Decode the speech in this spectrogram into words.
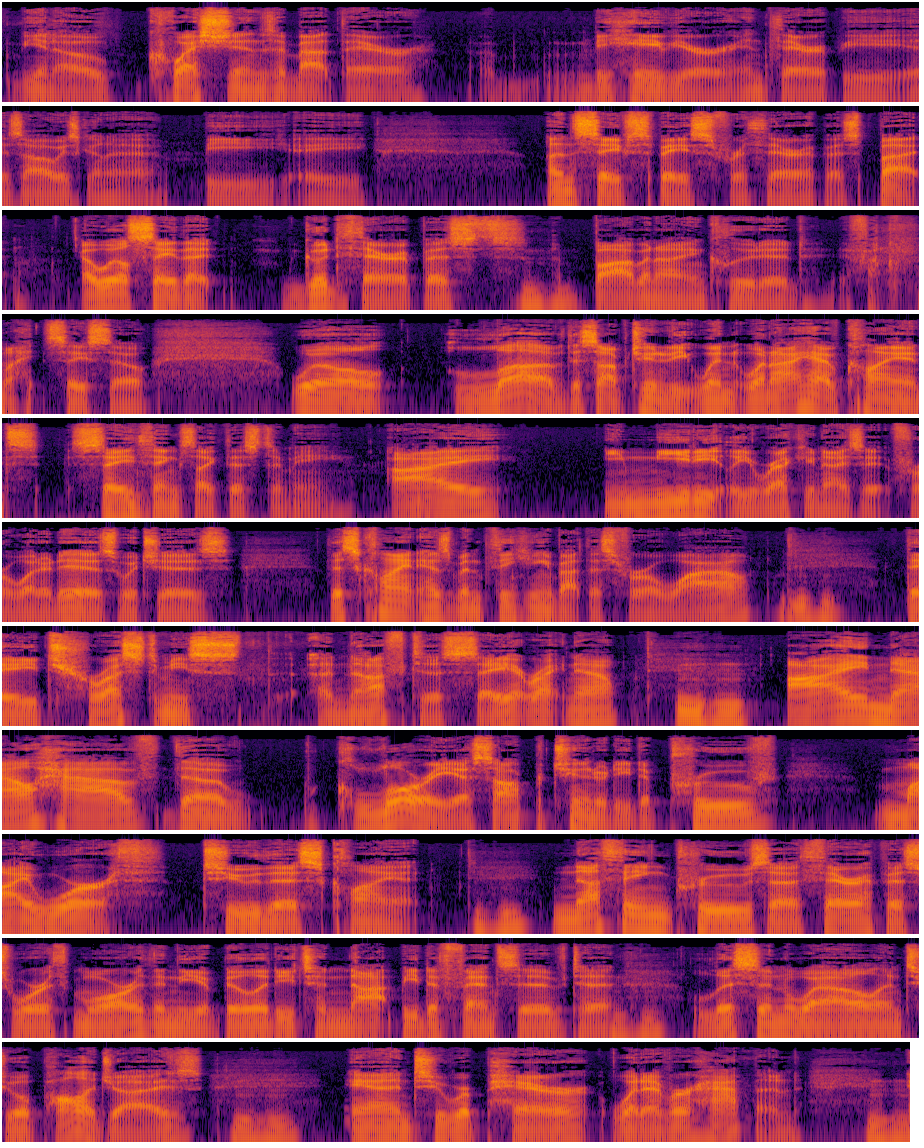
you know, questions about their uh, behavior in therapy is always going to be a unsafe space for therapists. But I will say that good therapists, mm-hmm. Bob and I included, if I might say so, will love this opportunity. When when I have clients say mm-hmm. things like this to me, I immediately recognize it for what it is, which is this client has been thinking about this for a while. Mm-hmm. They trust me enough to say it right now. Mm-hmm. I now have the glorious opportunity to prove my worth to this client. Mm-hmm. Nothing proves a therapist worth more than the ability to not be defensive, to mm-hmm. listen well, and to apologize. and to repair whatever happened.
